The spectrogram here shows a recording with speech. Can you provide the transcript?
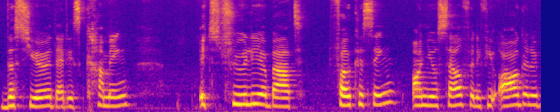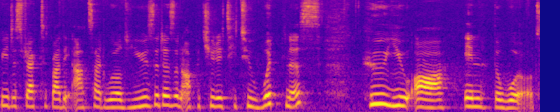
this year that is coming. It's truly about focusing on yourself. And if you are going to be distracted by the outside world, use it as an opportunity to witness who you are in the world.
